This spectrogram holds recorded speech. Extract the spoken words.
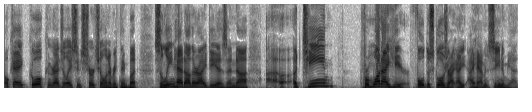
okay, cool, congratulations, Churchill and everything. But Saline had other ideas. And uh, a, a team, from what I hear, full disclosure, I, I, I haven't seen him yet,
